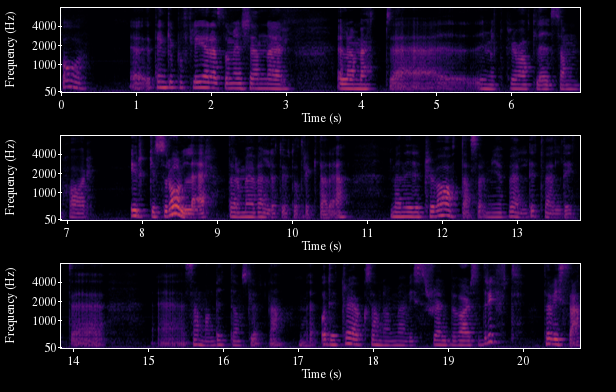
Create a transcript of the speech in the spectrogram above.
Oh, jag tänker på flera som jag känner eller har mött eh, i mitt privatliv som har yrkesroller där de är väldigt utåtriktade. Men i det privata så är de ju väldigt, väldigt eh, eh, sammanbitna och slutna. Mm. Och det tror jag också handlar om en viss självbevarelsedrift för vissa.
